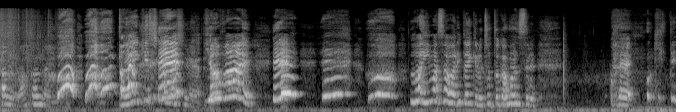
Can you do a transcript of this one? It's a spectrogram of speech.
多分わかんない。あ本当だ。練習しかもしれんやばい。えー、えー、うわうわ今触りたいけどちょっと我慢する。これ。起きて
